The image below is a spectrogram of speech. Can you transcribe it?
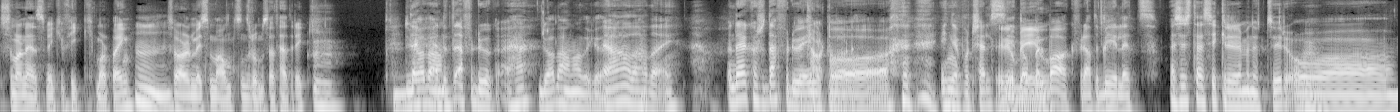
som var den eneste som ikke fikk målpoeng. Mm. Så var det liksom annet som dro med seg et hat trick. Du Det, hadde han, det derfor du Hæ? du hadde han, hadde ikke det? Ja, det hadde jeg. Men det er kanskje derfor du er inne på, inne på Chelsea dobbel bak, fordi at det blir litt Jeg syns det er sikrere minutter og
